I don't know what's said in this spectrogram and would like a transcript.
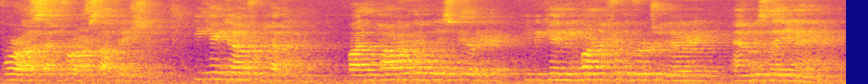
For us and for our salvation, he came down from heaven. By the power of the Holy Spirit, he became incarnate from the Virgin Mary and was made man.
